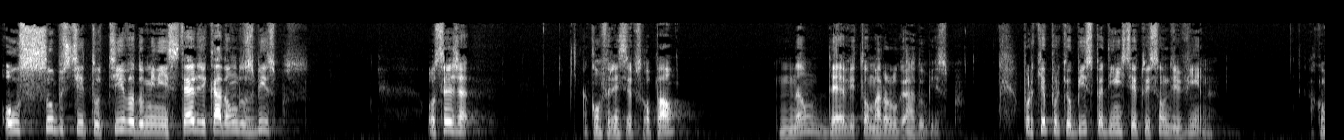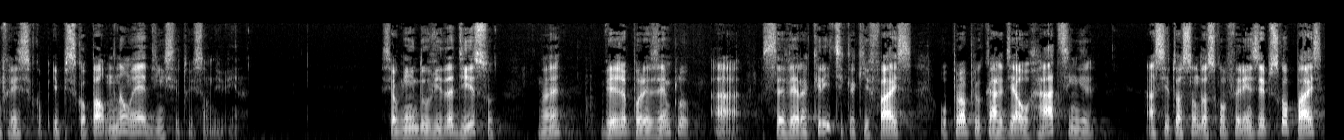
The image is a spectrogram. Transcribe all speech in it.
ou substitutiva do ministério de cada um dos bispos. Ou seja, a Conferência Episcopal não deve tomar o lugar do bispo. Por quê? Porque o bispo é de instituição divina. A Conferência Episcopal não é de instituição divina. Se alguém duvida disso, é? Veja, por exemplo, a severa crítica que faz o próprio cardeal Ratzinger à situação das conferências episcopais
